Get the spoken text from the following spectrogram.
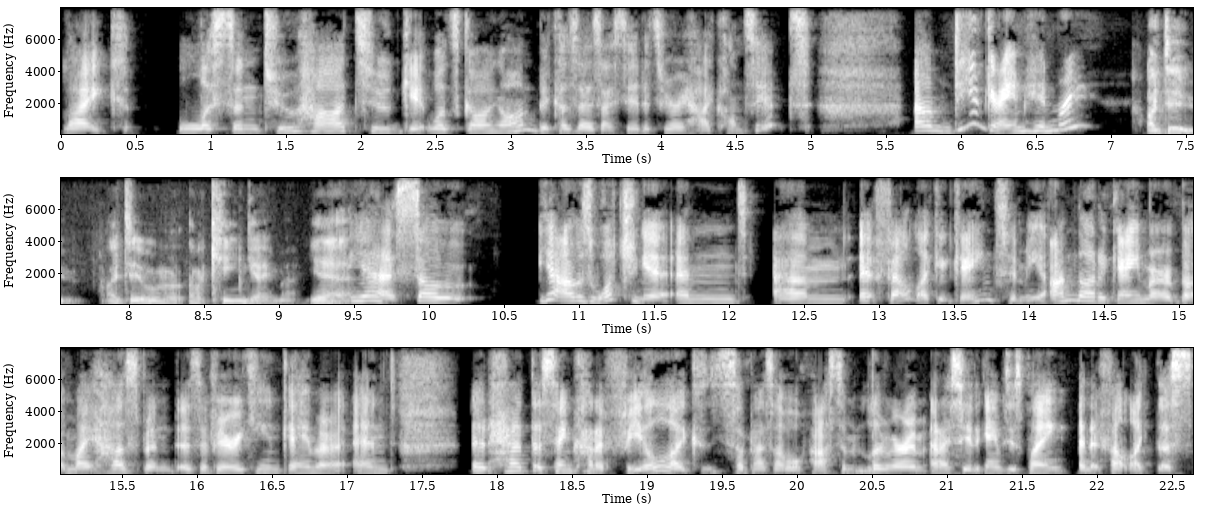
like listen too hard to get what's going on because, as I said, it's very high concept. Um, do you game, Henry? I do. I do. I'm a, I'm a keen gamer. Yeah. Yeah. So yeah, I was watching it and um, it felt like a game to me. I'm not a gamer, but my husband is a very keen gamer, and it had the same kind of feel. Like sometimes I walk past him in the living room and I see the games he's playing, and it felt like this.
